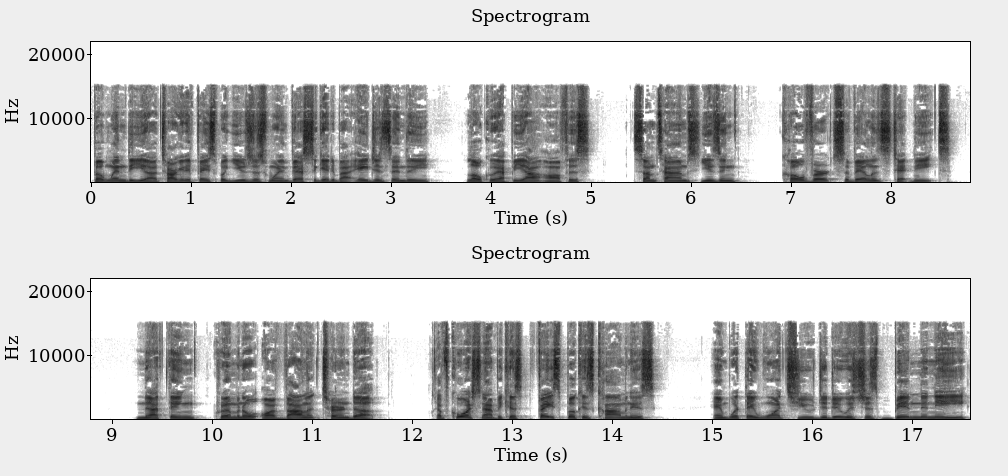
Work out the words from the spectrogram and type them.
but when the uh, targeted Facebook users were investigated by agents in the local FBI office, sometimes using covert surveillance techniques, nothing criminal or violent turned up. Of course not, because Facebook is communist, and what they want you to do is just bend the knee,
